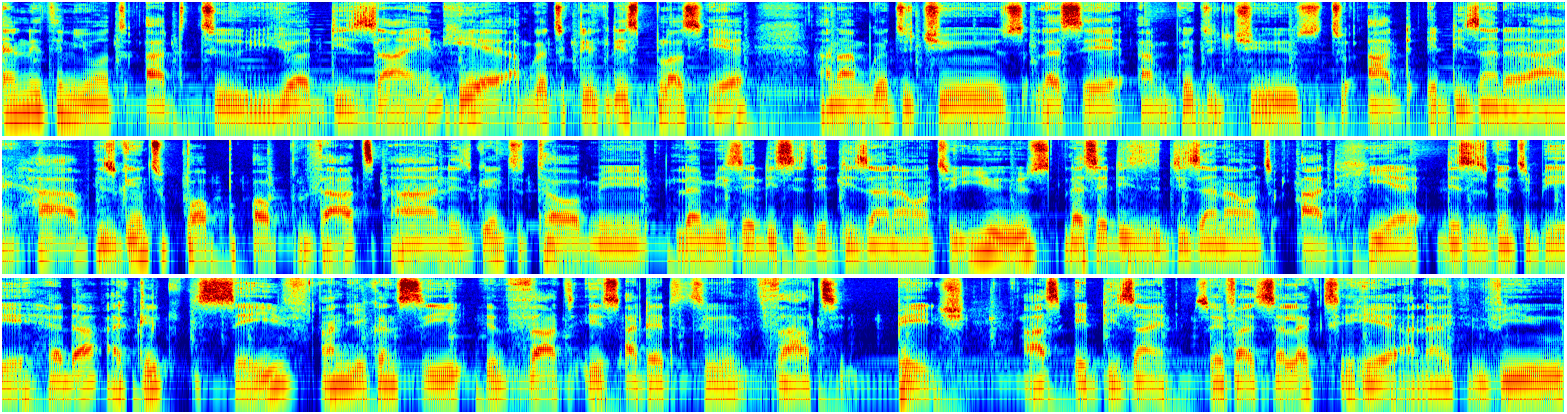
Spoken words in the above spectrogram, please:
anything you want to add to your design. Here, I'm going to click this plus here and I'm going to choose, let's say I'm going to choose to add a design that I have. It's going to pop up that and it's going to tell me, let me say this is the design I want to use. Let's say this is the design I want to add here. This is going to be a header. I click save and you can see that is added to that page as a design. So if I select here and I view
